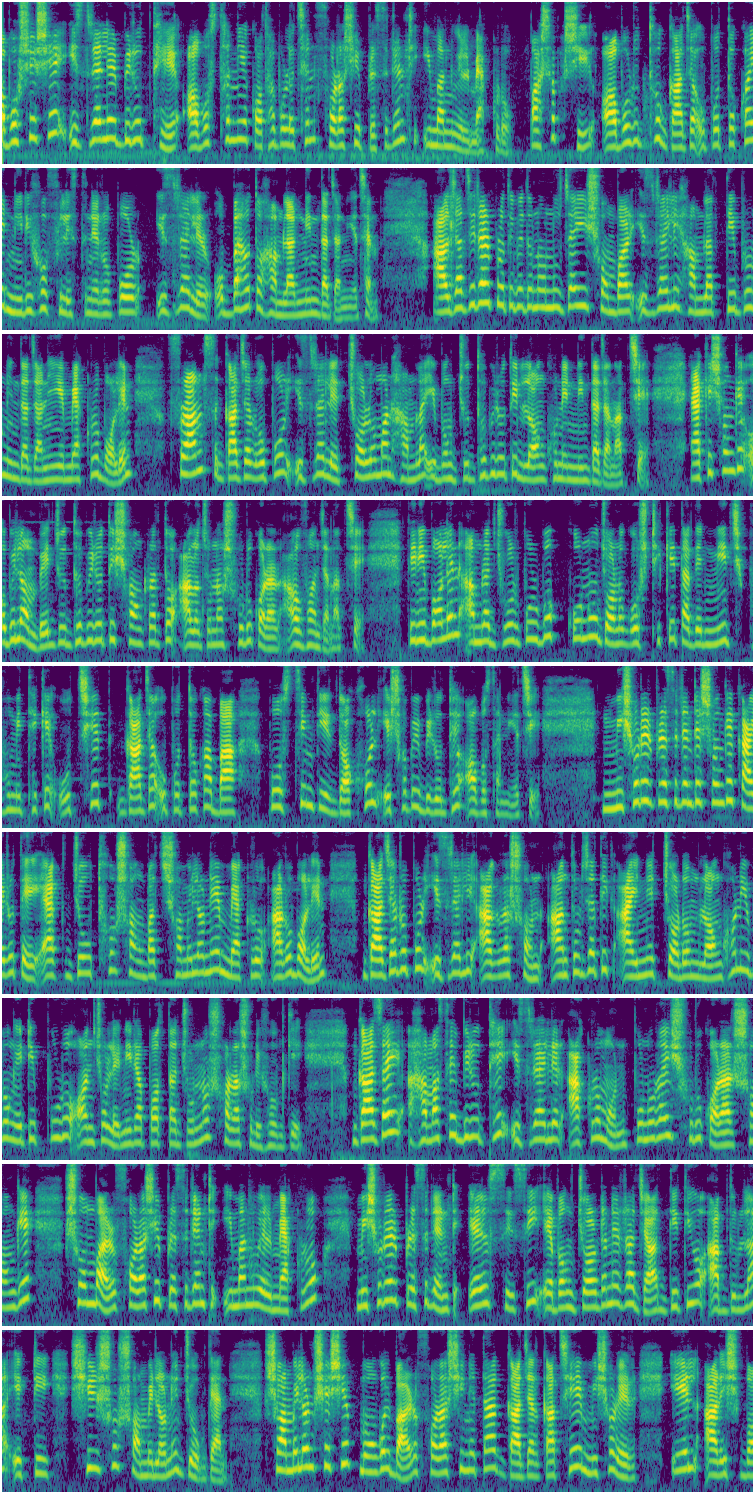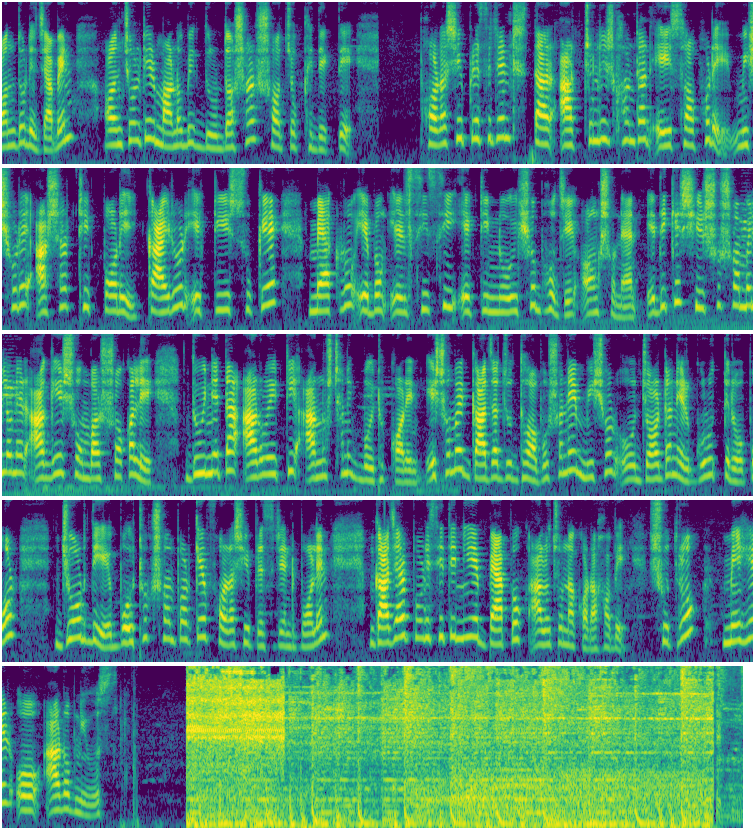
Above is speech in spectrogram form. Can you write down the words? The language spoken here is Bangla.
অবশেষে ইসরায়েলের বিরুদ্ধে অবস্থান নিয়ে কথা বলেছেন ফরাসি প্রেসিডেন্ট ইমানুয়েল ম্যাক্রো। পাশাপাশি অবরুদ্ধ গাজা উপত্যকায় নিরীহ ফিলিস্তিনের ওপর ইসরায়েলের অব্যাহত হামলার নিন্দা জানিয়েছেন। আল জাজিরার প্রতিবেদন অনুযায়ী সোমবার ইসরায়েলি হামলার তীব্র নিন্দা জানিয়ে ম্যাক্রো বলেন, ফ্রান্স গাজার ওপর ইসরায়েলের চলমান হামলা এবং যুদ্ধবিরতির লঙ্ঘনের নিন্দা জানাচ্ছে। একই সঙ্গে অবিলম্বে যুদ্ধবিরতি সংক্রান্ত আলোচনা শুরু করার আহ্বান জানাচ্ছে। তিনি বলেন, আমরা জোরপূর্বক কোনো জনগোষ্ঠীকে তাদের নিজ ভূমি থেকে উচ্ছেদ, গাজা উপত্যকা বা পশ্চিম তীর দখল এসবের বিরুদ্ধে অবস্থান নিয়েছি। মিশরের প্রেসিডেন্টের সঙ্গে কায়রোতে এক যৌথ সংবাদ সম্মেলনে ম্যাক্রো আরও বলেন, গাজার ওপর ইসরায়েলি আগ্রাসন আন্তর্জাতিক আইনের চরম লঙ্ঘন এবং এটি পুরো অঞ্চলে নিরাপত্তার জন্য সরাসরি হুমকি। গাজায় হামাসের বিরুদ্ধে ইসরায়েলের আক্রমণ পুনরায় শুরু করার সঙ্গে সোমবার ফরাসি প্রেসিডেন্ট ইমানুয়েল ম্যাক্রো, মিশরের প্রেসিডেন্ট এল সিসি এবং জর্ডানের রাজা দ্বিতীয় আবদুল্লাহ একটি শীর্ষ সম্মেলনে যোগ দেন। সম্মেলন শেষে মঙ্গলবার ফরাসি নেতা গাজার কাছে মিশরের এল আরিশ বন্দরে যাবেন। অঞ্চলটির মানবিক দুর্দশার স্বচক্ষে দেখতে। ফরাসি প্রেসিডেন্ট তার আটচল্লিশ ঘণ্টার এই সফরে মিশরে আসার ঠিক পরেই কায়রোর একটি সুকে, ম্যাক্রো এবং এলসিসি একটি নৈশ ভোজে অংশ নেন। এদিকে শীর্ষ সম্মেলনের আগে সোমবার সকালে দুই নেতা আরও একটি আনুষ্ঠানিক বৈঠক করেন। এ সময় গাজা যুদ্ধ অবসানে মিশর ও জর্ডানের গুরুত্বের ওপর জোর দিয়ে বৈঠক সম্পর্কে ফরাসি প্রেসিডেন্ট বলেন, গাজার পরিস্থিতি নিয়ে ব্যাপক আলোচনা করা হবে। সূত্র, Mehr O Arab News.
